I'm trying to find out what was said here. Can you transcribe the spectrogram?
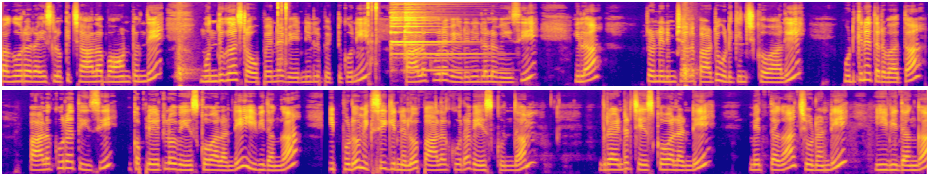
బగోరా రైస్లోకి చాలా బాగుంటుంది. ముందుగా స్టవ్ పైన వేడి నీళ్ళు పెట్టుకొని పాలకూర వేడి నీళ్ళలో వేసి ఇలా రెండు నిమిషాల పాటు ఉడికించుకోవాలి. ఉడికిన తర్వాత పాలకూర తీసి ఒక ప్లేట్లో వేసుకోవాలండి ఈ విధంగా. ఇప్పుడు మిక్సీ గిన్నెలో పాలకూర వేసుకుందాం. గ్రైండర్ చేసుకోవాలండి. మెత్తగా చూడండి. ఈ విధంగా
